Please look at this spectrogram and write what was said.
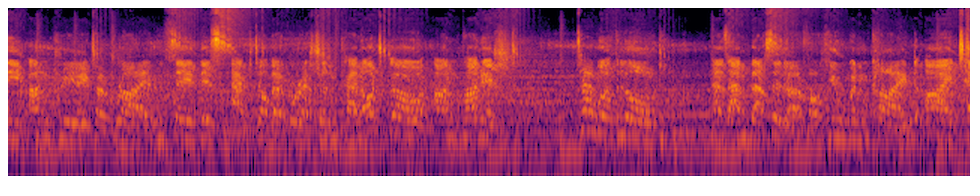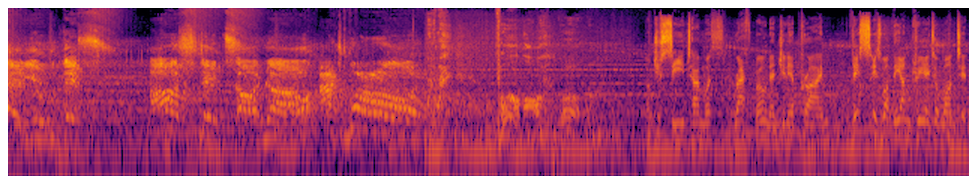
the Uncreator Prime, say this act of aggression cannot go unpunished. Tamworth Lord, as ambassador for humankind, I tell you this. Our states are now at war! Uh, war? War. Don't you see, Tamworth, Rathbone, Engineer Prime? This is what the Uncreator wanted.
